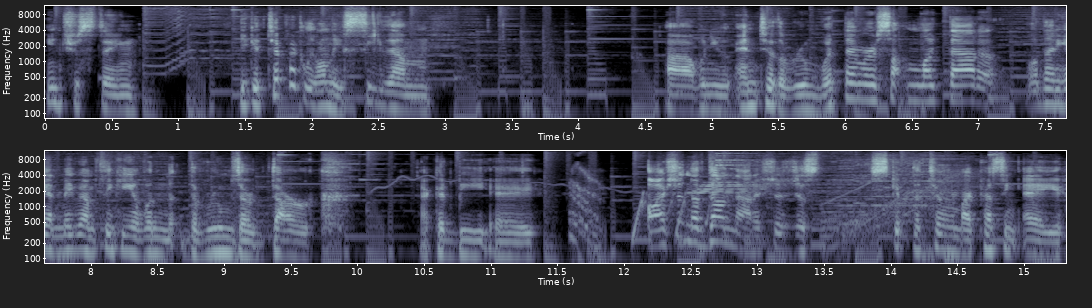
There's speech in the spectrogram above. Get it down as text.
interesting. You could typically only see them uh, when you enter the room with them or something like that. Uh, well, then again, maybe I'm thinking of when the, the rooms are dark. That could be a... Oh, I shouldn't have done that. I should have just skipped the turn by pressing A.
